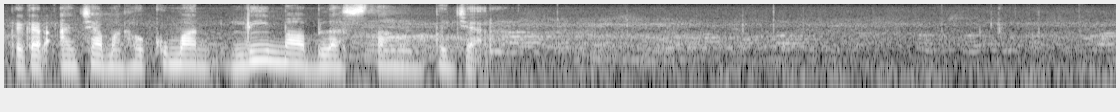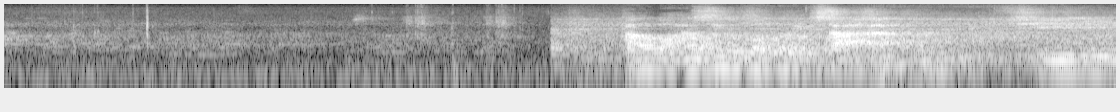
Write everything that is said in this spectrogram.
dengan ancaman hukuman 15 tahun penjara. Kalau hasil pemeriksaan si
